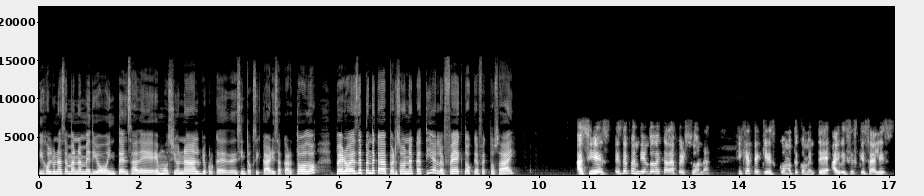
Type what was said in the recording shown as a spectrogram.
híjole, una semana medio intensa de emocional, yo creo que de, desintoxicar y sacar todo, pero es depende de cada persona, Katy, el efecto, qué efectos hay. Así es, es dependiendo de cada persona. Fíjate que es como te comenté, hay veces que sales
